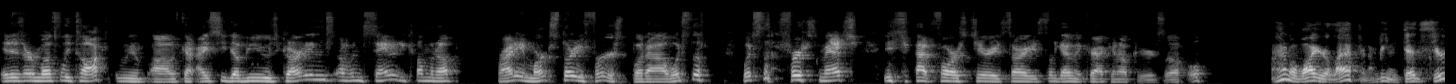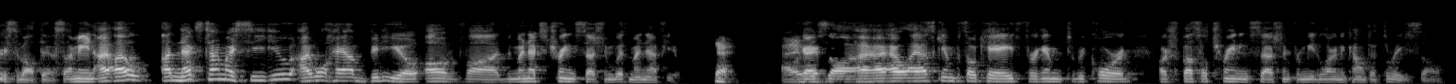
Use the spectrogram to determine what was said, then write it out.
it is our monthly talk. We, uh, we've got ICW's Gardens of Insanity coming up Friday, March 31st. But uh, what's the what's the first match you got for us, Jerry? Sorry, you still got me cracking up here. So I don't know why you're laughing. I'm being dead serious about this. I mean, I, will uh, next time I see you, I will have video of uh, my next training session with my nephew. Okay. I okay, so I, I will ask him if it's okay for him to record our special training session for me to learn to count to three. So, all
